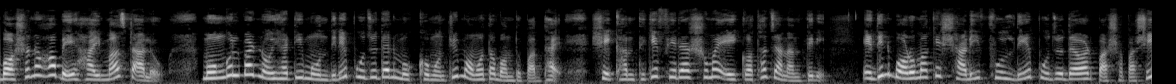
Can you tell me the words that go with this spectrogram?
বসানো হবে হাইমাস্ট আলো। মঙ্গলবার নৈহাটি মন্দিরে পুজো দেন মুখ্যমন্ত্রী মমতা বন্দ্যোপাধ্যায়। সেখান থেকে ফেরার সময় এই কথা জানান তিনি। এদিন বড়মাকে শাড়ি, ফুল দিয়ে পুজো দেওয়ার পাশাপাশি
